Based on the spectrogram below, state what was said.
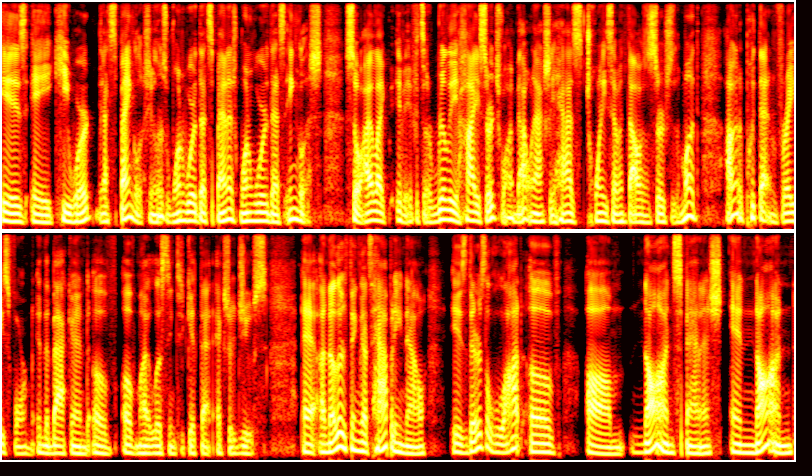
is a keyword that's Spanglish. You know, there's one word that's Spanish, one word that's English. So I like if, if it's a really high search volume, that one actually has 27,000 searches a month. I'm going to put that in phrase form in the back end of, of my listing to get that extra juice. Another thing that's happening now is there's a lot of um, non Spanish and non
